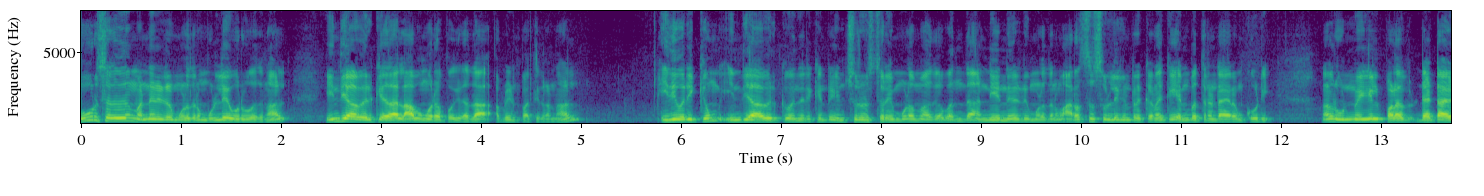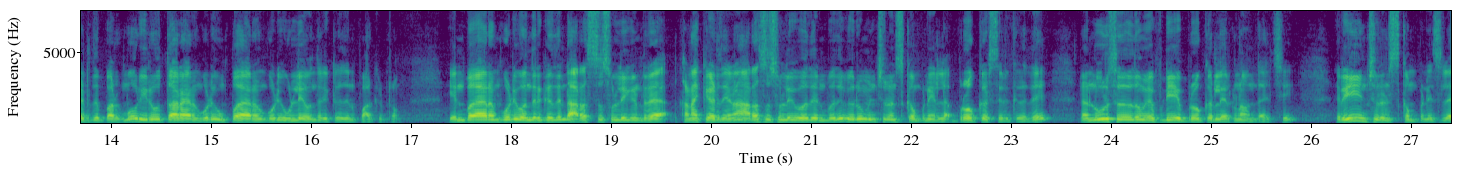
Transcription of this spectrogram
நூறு சதவீதம் மண்ணெண்ணெய் மூலதனம் உள்ளே வருவதனால் இந்தியாவிற்கு ஏதாவது லாபம் வரப்போகிறதா அப்படின்னு பார்த்தீங்கன்னா இதுவரைக்கும் இந்தியாவிற்கு வந்திருக்கின்ற இன்சூரன்ஸ் துறை மூலமாக வந்த அந்நிய நேரடி மூலதனம் அரசு சொல்லுகின்ற கணக்கு எண்பத்தி ரெண்டாயிரம் கோடி. ஆனால் உண்மையில் பல டேட்டா எடுத்து பார்க்கும்போது ஒரு இருபத்தாறாயிரம் கோடி முப்பதாயிரம் கோடி உள்ளே வந்திருக்கிறதுன்னு பார்க்கின்றோம். எண்பதாயிரம் கோடி வந்திருக்கிறது என்று அரசு சொல்லுகின்ற கணக்கே எடுத்தீங்கன்னா அரசு சொல்லுவது என்பது வெறும் இன்சூரன்ஸ் கம்பெனி இல்லை புரோக்கர்ஸ் இருக்கிறது. நான் நூறு சதவீதம் எஃப்டிஐ புரோக்கரில் ஏற்கனவே வந்தாச்சு. ரீஇன்சூரன்ஸ் கம்பெனிஸில்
